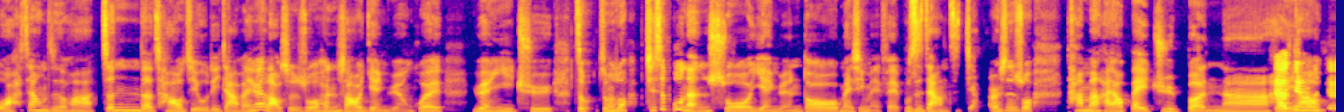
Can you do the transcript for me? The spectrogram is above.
哇，这样子的话，真的超级无敌加分。因为老实说，很少演员会愿意去怎么怎么说？其实不能说演员都没心没肺，不是这样子讲，而是说他们还要背剧本呐、还要进入角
